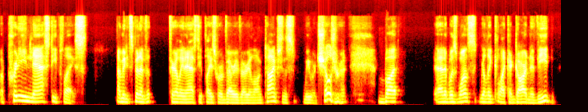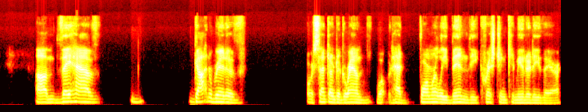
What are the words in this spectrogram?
a pretty nasty place i mean it's been a fairly nasty place for a very, very long time since we were children. But, and it was once really like a Garden of Eden. Um, they have gotten rid of or sent underground what had formerly been the Christian community there.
